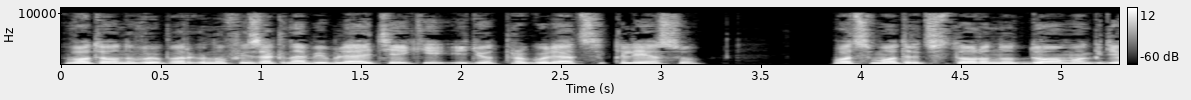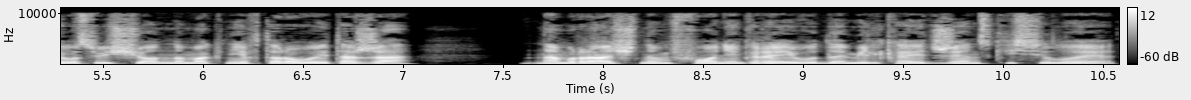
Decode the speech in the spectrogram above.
Вот он, выпрыгнув из окна библиотеки, идет прогуляться к лесу. Вот смотрит в сторону дома, где в освещенном окне второго этажа на мрачном фоне Грейвуда мелькает женский силуэт.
